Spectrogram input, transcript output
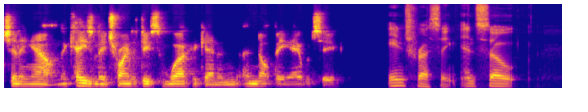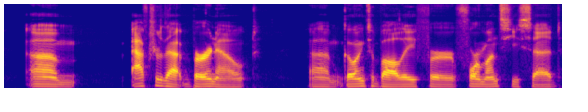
chilling out and occasionally trying to do some work again and, and not being able to Interesting. And so, um, after that burnout, um, going to Bali for four months, you said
